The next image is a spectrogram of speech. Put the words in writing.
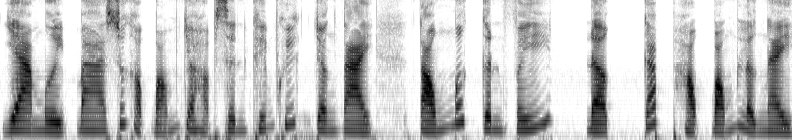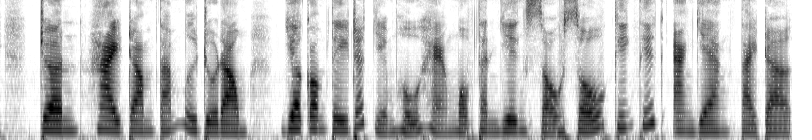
và 13 suất học bổng cho học sinh khiếm khuyết chân tay. Tổng mức kinh phí đợt cấp học bổng lần này trên 280 triệu đồng do công ty trách nhiệm hữu hạn một thành viên sổ số kiến thiết An Giang tài trợ.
